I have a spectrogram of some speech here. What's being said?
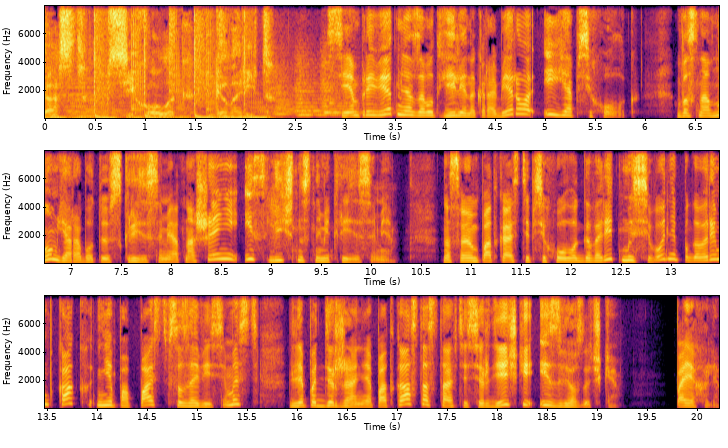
Подкаст «Психолог говорит». Всем привет, меня зовут Елена Караберова, и я психолог. В основном я работаю с кризисами отношений и с личностными кризисами. На своем подкасте «Психолог говорит» мы сегодня поговорим, как не попасть в созависимость. Для поддержания подкаста ставьте сердечки и звездочки. Поехали!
